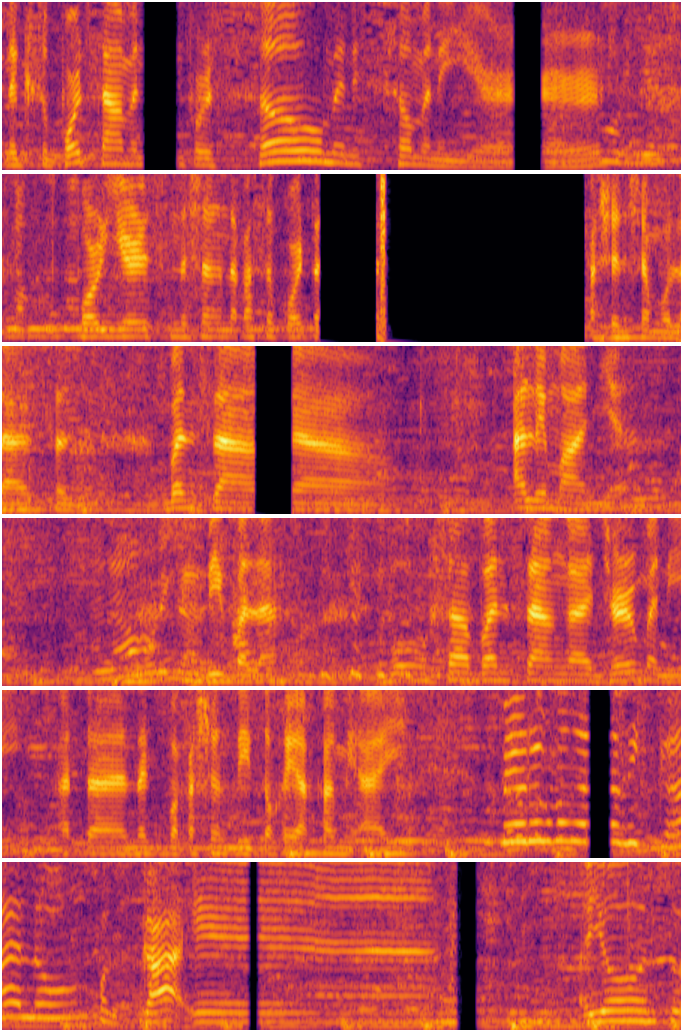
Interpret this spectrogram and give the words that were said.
nag-support sa amin for so many, so many years. Yes lang naman. Four years na siyang nakasuporta siya siya mula sa bansang uh, Alemanya. Ano? Hindi pala. Buong sa bansang uh, Germany at uh, nagbakasyon dito kaya kami ay merong mga regalong pagkain. Ayun, so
